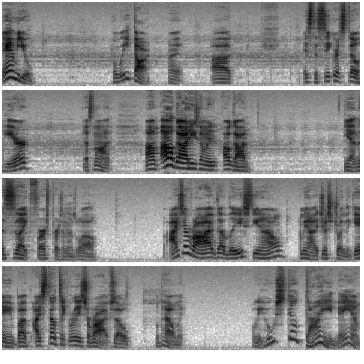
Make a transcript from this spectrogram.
Damn you. A retard. Alright. Uh, is the secret still here? Guess not. Um, oh god, he's coming. Oh god. Yeah, this is like first person as well. I survived at least, you know? I mean, I just joined the game, but I still technically survived, so what the hell, mate? Okay, who's still dying? Damn.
